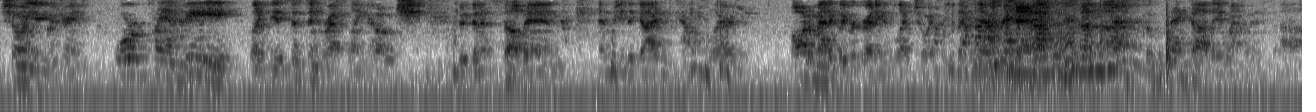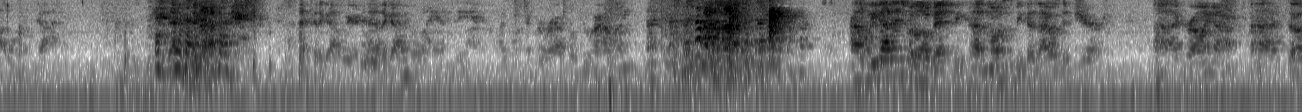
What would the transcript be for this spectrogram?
showing you your dreams. Or plan B, like the assistant wrestling coach who's going to sub in and be the guidance counselor automatically regretting his life choices like every day. Uh, so thank God they went with uh, woman of God. That could have got weird. That could have got weird. The other guy was a little handsy. I want to grapple New Island. Uh, we got into it a little bit because mostly because I was a jerk uh, growing up. Uh, so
